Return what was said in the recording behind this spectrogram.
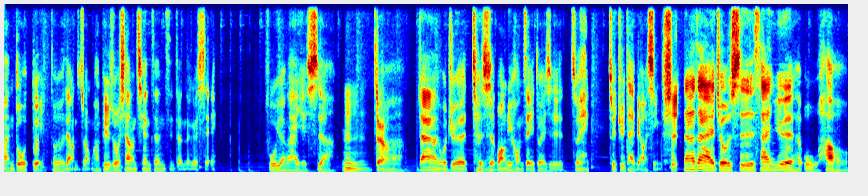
蛮多对都有这样的状况，比如说像前阵子的那个谁，福原爱也是啊，嗯，对啊，啊，当然我觉得就是王力宏这一对是最 最具代表性的。是，那再来就是三月五号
